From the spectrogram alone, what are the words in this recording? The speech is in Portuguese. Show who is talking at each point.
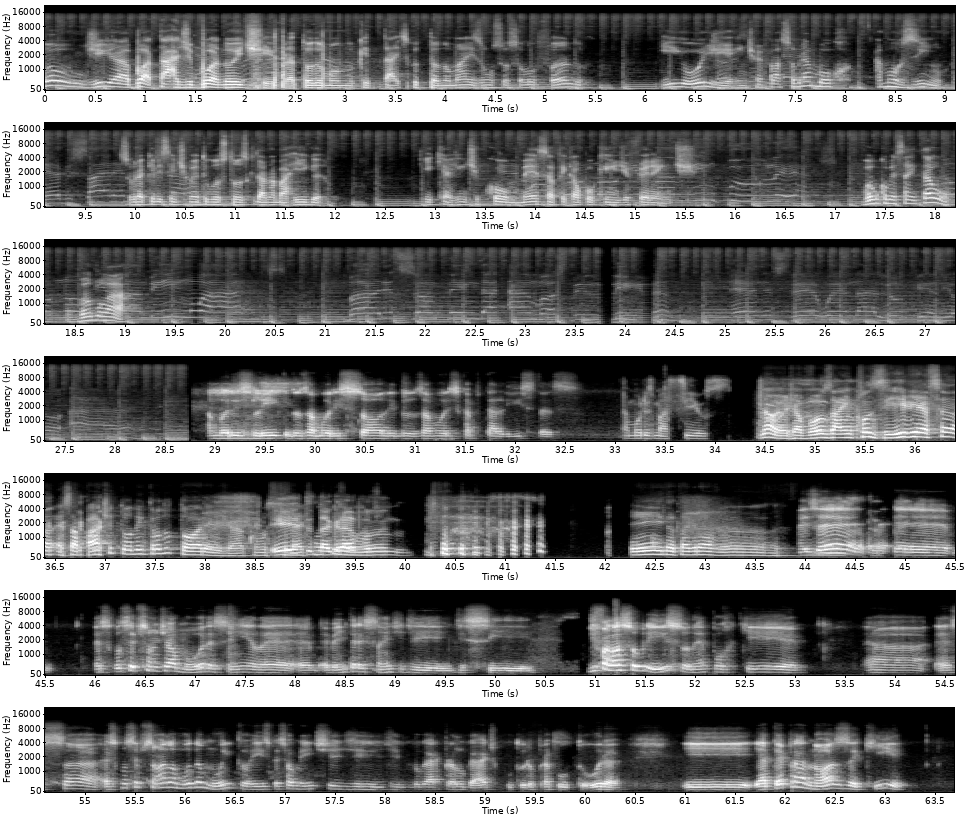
Speaker 1: Bom dia, boa tarde, boa noite para todo mundo que está escutando mais um Sociolofando. E hoje a gente vai falar sobre amor, amorzinho, sobre aquele sentimento gostoso que dá na barriga e que a gente começa a ficar um pouquinho diferente. Vamos começar então? Vamos lá!
Speaker 2: Amores líquidos, amores sólidos, amores capitalistas.
Speaker 3: Amores macios.
Speaker 1: Não, eu já vou usar, inclusive, essa, essa parte toda introdutória já. Como se
Speaker 3: Eita, tá gravando.
Speaker 1: Eita, tá gravando.
Speaker 2: Mas é, é, Essa concepção de amor, assim, ela é, é, é bem interessante de, de se. de falar sobre isso, né? Porque Uh, essa, essa concepção ela muda muito, especialmente de, de lugar para lugar, de cultura para cultura. E, e até para nós aqui,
